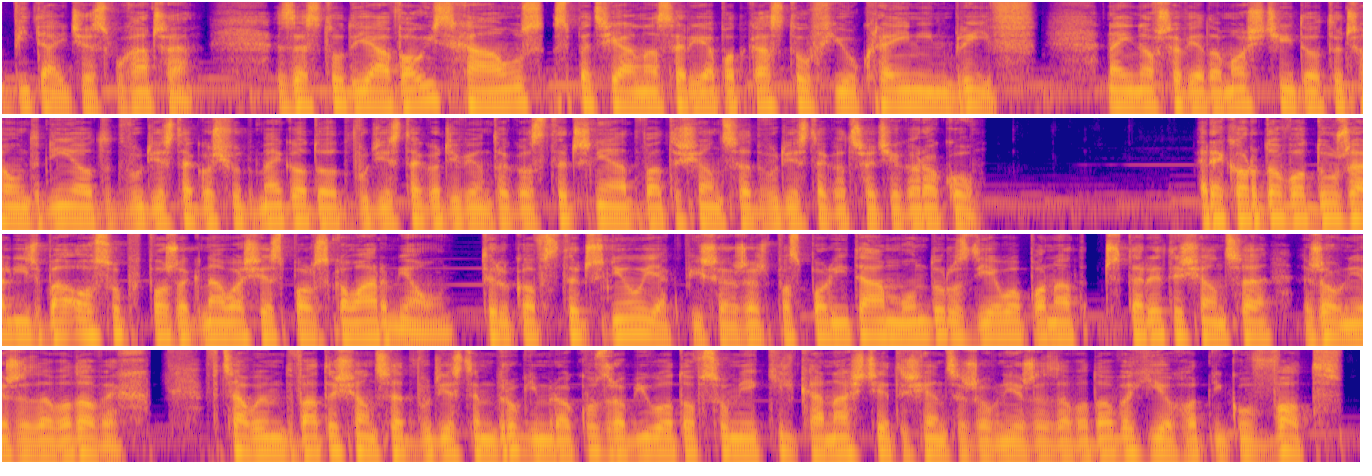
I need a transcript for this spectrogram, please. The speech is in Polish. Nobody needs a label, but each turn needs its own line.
Witajcie słuchacze. Ze studia Voice House specjalna seria podcastów Ukraine in Brief. Najnowsze wiadomości dotyczą dni od 27 do 29 stycznia 2023 roku. Rekordowo duża liczba osób pożegnała się z polską armią. Tylko w styczniu, jak pisze Rzeczpospolita, mundur zdjęło ponad 4 tysiące żołnierzy zawodowych. W całym 2022 roku zrobiło to w sumie kilkanaście tysięcy żołnierzy zawodowych i ochotników WOT.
